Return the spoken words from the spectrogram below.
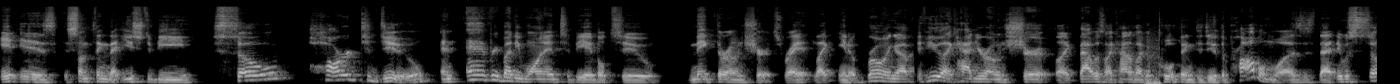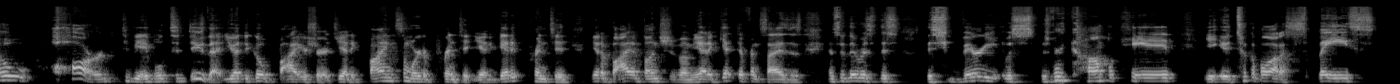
it is something that used to be so hard to do and everybody wanted to be able to make their own shirts, right? Like, you know, growing up, if you like had your own shirt, like that was like kind of like a cool thing to do. The problem was is that it was so hard to be able to do that. You had to go buy your shirts. You had to find somewhere to print it. You had to get it printed. You had to buy a bunch of them. You had to get different sizes. And so there was this this very it was it was very complicated. It, it took up a lot of space.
